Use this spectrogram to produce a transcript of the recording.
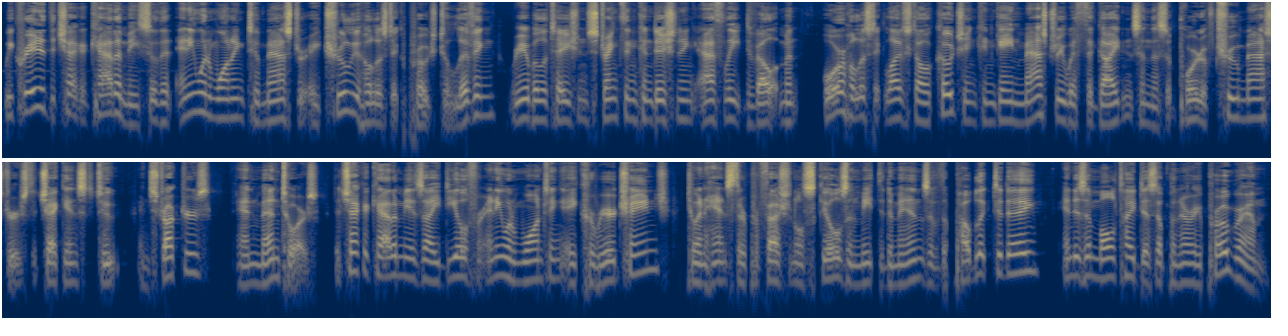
We created the Chek Academy so that anyone wanting to master a truly holistic approach to living, rehabilitation, strength and conditioning, athlete development, or holistic lifestyle coaching can gain mastery with the guidance and the support of true masters, the Chek Institute instructors, and mentors. The Chek Academy is ideal for anyone wanting a career change to enhance their professional skills and meet the demands of the public today, and is a multidisciplinary program.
